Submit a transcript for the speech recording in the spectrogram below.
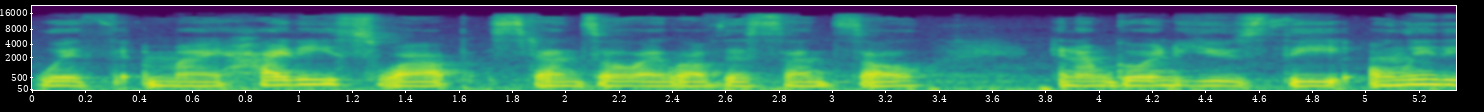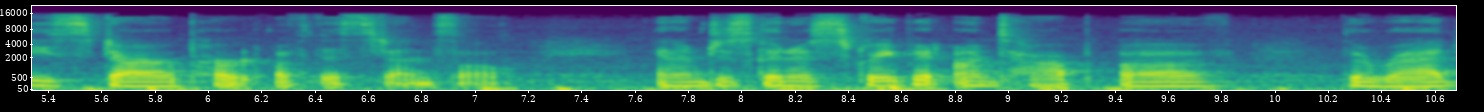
with my Heidi Swapp stencil. I love this stencil and I'm going to use the only the star part of the stencil and I'm just going to scrape it on top of the red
